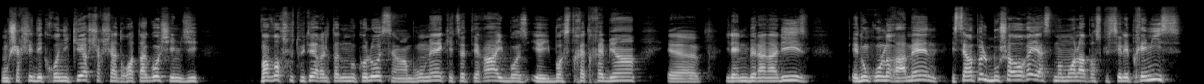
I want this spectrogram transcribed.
on cherchait des chroniqueurs, cherchait à droite à gauche, et il me dit, va voir sur Twitter Elton Mokolo, c'est un bon mec, etc. Il bosse, il, il très très bien, euh, il a une belle analyse. Et donc on le ramène. Et c'est un peu le bouche à oreille à ce moment-là, parce que c'est les prémices.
